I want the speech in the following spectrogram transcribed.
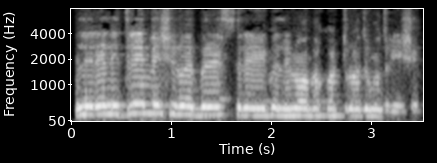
le Rally 3 invece dovrebbero essere quelle nuove a quattro ruote motrici.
